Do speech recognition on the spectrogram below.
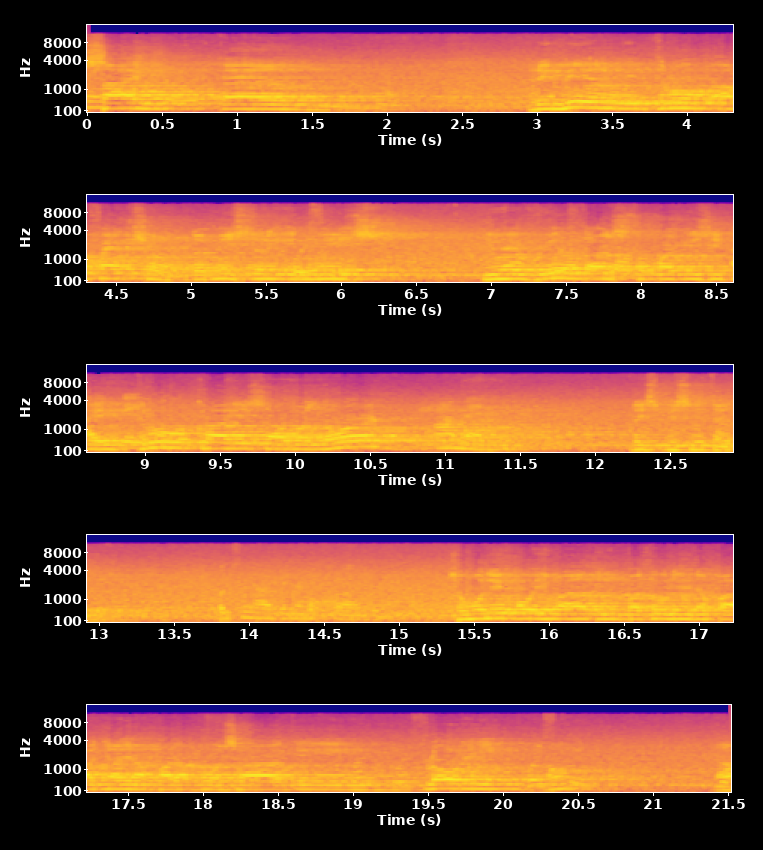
sight and reveal with true affection the mystery in which you have willed us to participate through Christ our Lord. Amen. Please be seated. Pag sinabi ng Father. So muli po yung ating patuloy na paanyaya para po sa ating flooring, no? na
